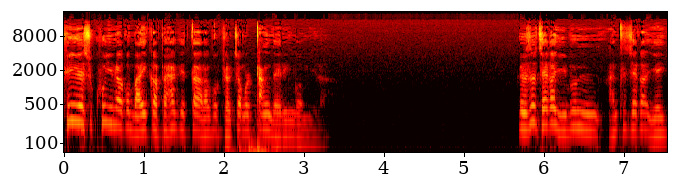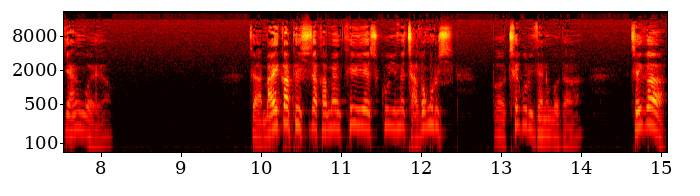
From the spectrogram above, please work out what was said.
KS 코인하고 마이카페 하겠다라고 결정을 딱 내린 겁니다. 그래서 제가 이분한테 제가 얘기한 거예요. 자, 마이카페 시작하면 KS 코인은 자동으로 시, 어, 채굴이 되는 거다. 제가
